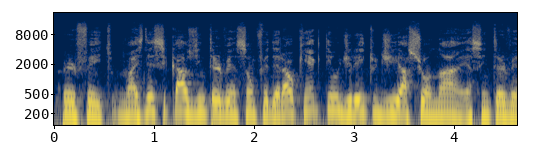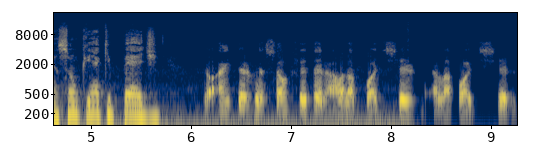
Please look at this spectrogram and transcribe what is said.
Né? Perfeito. Mas nesse caso de intervenção federal, quem é que tem o direito de acionar essa intervenção? Quem é que pede? Então, a intervenção federal ela pode ser, ela pode ser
